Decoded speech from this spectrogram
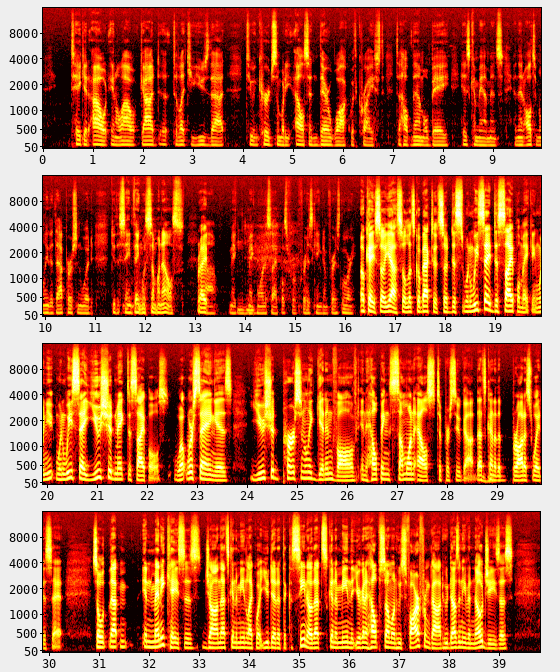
take it out, and allow God to, to let you use that to encourage somebody else in their walk with Christ to help them obey His commandments, and then ultimately that that person would do the same thing with someone else. Right. uh, make make more disciples for, for His kingdom, for His glory. Okay, so yeah, so let's go back to it. So dis, when we say disciple making, when you when we say you should make disciples, what we're saying is you should personally get involved in helping someone else to pursue God. That's kind of the broadest way to say it. So that in many cases, John, that's going to mean like what you did at the casino. That's going to mean that you're going to help someone who's far from God, who doesn't even know Jesus.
